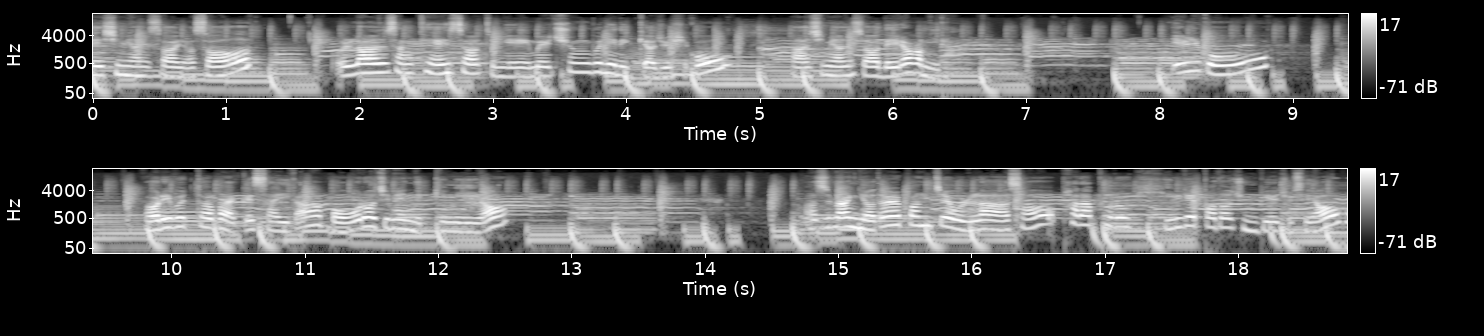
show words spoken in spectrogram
내쉬면서 여섯 올라온 상태에서 등의 힘을 충분히 느껴주시고 마시면서 내려갑니다. 일곱 머리부터 발끝 사이가 멀어지는 느낌이에요. 마지막 여덟 번째 올라와서 팔 앞으로 길게 뻗어 준비해 주세요.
